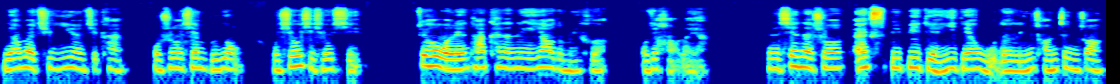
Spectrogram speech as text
你要不要去医院去看？我说先不用，我休息休息。最后我连他开的那个药都没喝，我就好了呀。嗯，现在说 XBB. 点一点五的临床症状，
